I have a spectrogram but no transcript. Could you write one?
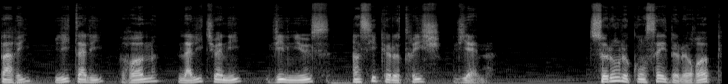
Paris, l'Italie, Rome, la Lituanie, Vilnius, ainsi que l'Autriche, Vienne. Selon le Conseil de l'Europe,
